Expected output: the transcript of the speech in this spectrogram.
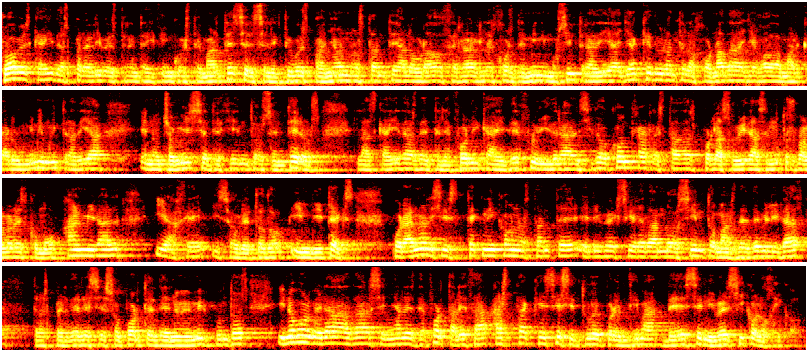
Suaves caídas para el IBEX 35 este martes. El selectivo español, no obstante, ha logrado cerrar lejos de mínimos intradía, ya que durante la jornada ha llegado a marcar un mínimo intradía en 8.700 enteros. Las caídas de Telefónica y de Fluidra han sido contrarrestadas por las subidas en otros valores como Almiral, IAG y sobre todo Inditex. Por análisis técnico, no obstante, el IBEX sigue dando síntomas de debilidad tras perder ese soporte de 9.000 puntos y no volverá a dar señales de fortaleza hasta que se sitúe por encima de ese nivel psicológico.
